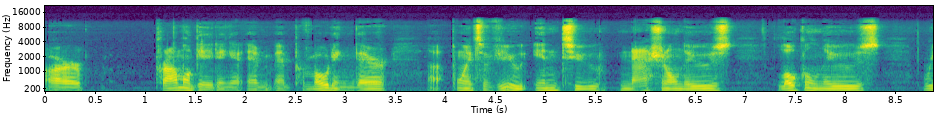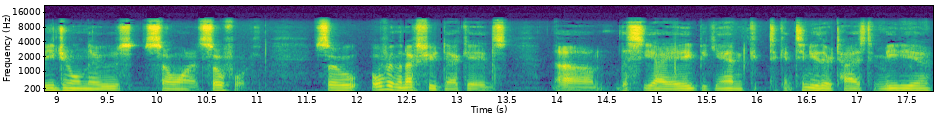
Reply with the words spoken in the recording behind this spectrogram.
are promulgating and, and promoting their uh, points of view into national news, local news, regional news, so on and so forth. So, over the next few decades, um, the CIA began c- to continue their ties to media.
